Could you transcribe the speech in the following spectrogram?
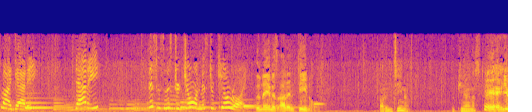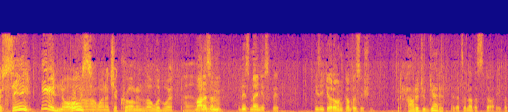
There's my daddy. Daddy, this is Mr. Joe and Mr. Kilroy. The name is Arentino. Argentino, the pianist. Hey, you see? He knows. Oh, why don't you crawl into the woodwork, pal? Morrison, this manuscript, is it your own composition? But how did you get it? Yeah, that's another story, but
